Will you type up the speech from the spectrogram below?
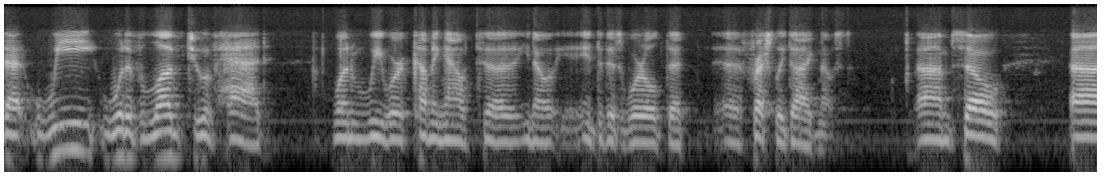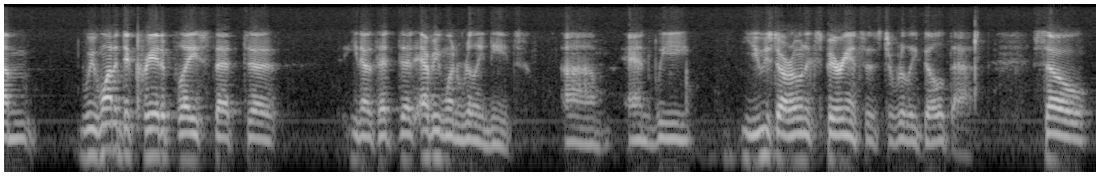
that we would have loved to have had when we were coming out, uh, you know, into this world that uh, freshly diagnosed. Um, so um, we wanted to create a place that uh, you know that that everyone really needs, um, and we used our own experiences to really build that. So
